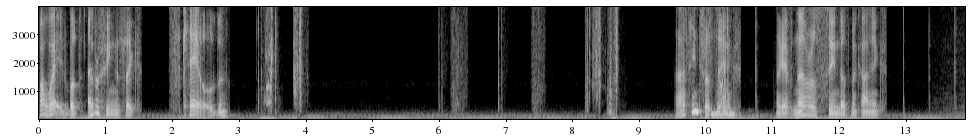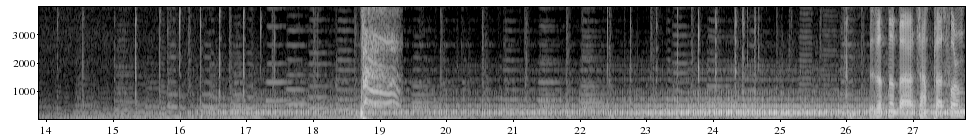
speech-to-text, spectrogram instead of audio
Oh wait, but everything is like scaled. That's interesting. Like I've never seen that mechanic. Is that not a jump platform?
